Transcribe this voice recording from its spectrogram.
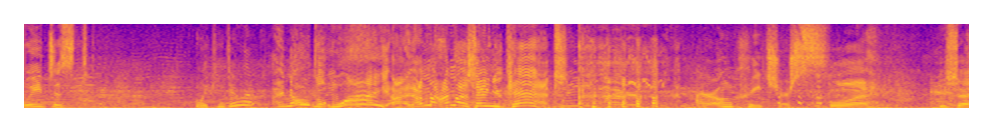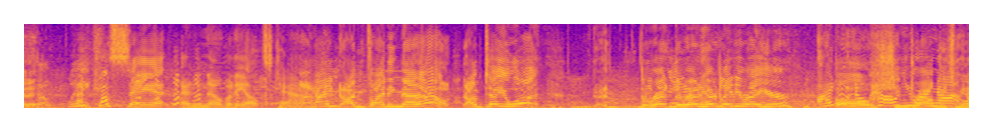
we just we can do it. I know, but why? I, I'm not. I'm not saying you can't. Our own creatures. Boy, you said it. So we can say it and nobody else can. I, I'm finding that out. I'll tell you what. The red, the red-haired lady right here. I don't know oh, how she you are browbeats not me to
